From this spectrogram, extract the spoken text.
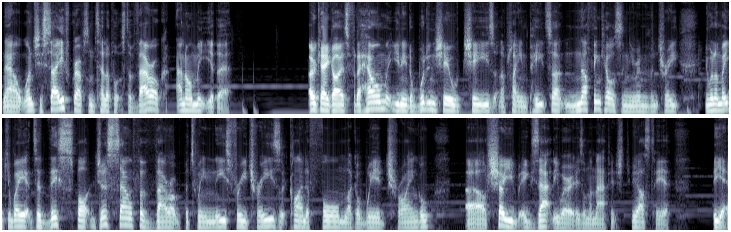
Now, once you're safe, grab some teleports to Varrock, and I'll meet you there. Okay guys, for the helm, you need a wooden shield, cheese, and a plain pizza. Nothing else in your inventory. You want to make your way to this spot just south of Varrock between these three trees that kind of form like a weird triangle. Uh, I'll show you exactly where it is on the map. It's just here. But yeah,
